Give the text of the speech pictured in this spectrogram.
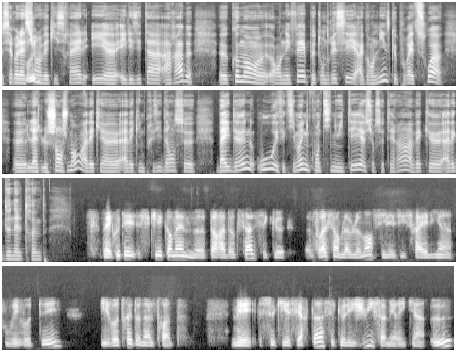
ses relations avec Israël et, et, les États arabes. comment, en effet, peut-on dresser à grande ligne ce que pourrait être soit le changement avec, avec une présidence Biden ou effectivement une continuité sur ce terrain avec, avec Donald Trump? Ben écoutez, ce qui est quand même euh, paradoxal, c'est que vraisemblablement, si les Israéliens pouvaient voter, ils voteraient Donald Trump. Mais ce qui est certain, c'est que les Juifs américains, eux,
